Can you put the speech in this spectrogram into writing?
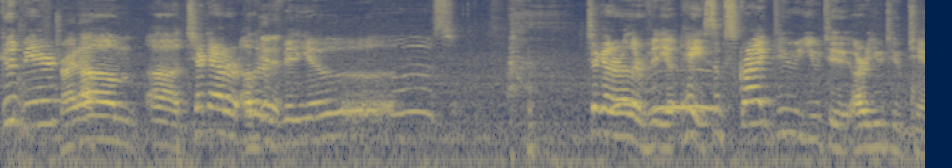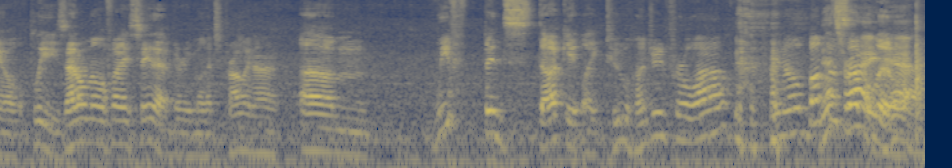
Good beer. Try it out. Um, uh, check out our Go other videos. Check out our other video. Hey, subscribe to YouTube, our YouTube channel, please. I don't know if I say that very much. Probably not. Um, we've been stuck at like 200 for a while. You know, bump That's us up right. a little. Yeah,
